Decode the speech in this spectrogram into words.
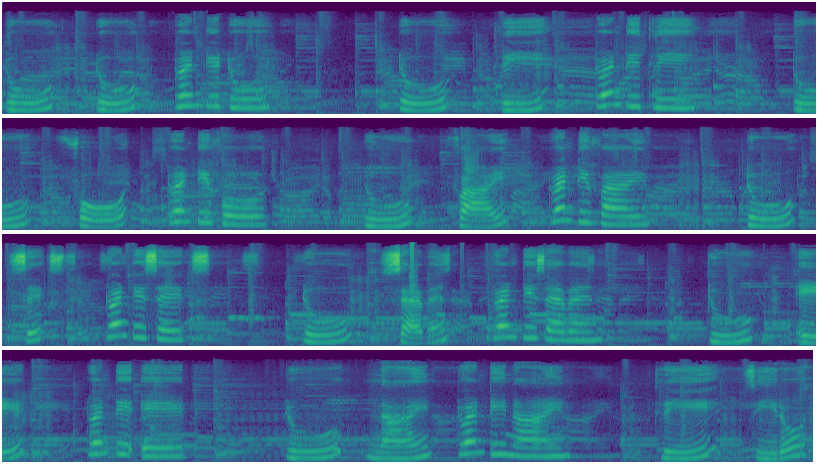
two two twenty two, two three twenty three, two four twenty four, two five twenty five, two six twenty six, two seven twenty seven, two eight twenty eight, two nine twenty nine, three zero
